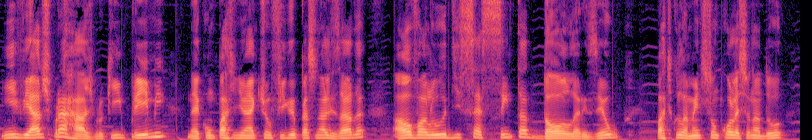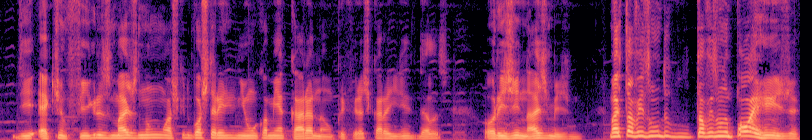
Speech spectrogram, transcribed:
e enviados para a Hasbro, que imprime, né, com parte de uma action figure personalizada ao valor de 60 dólares. Eu, particularmente, sou um colecionador de action figures, mas não acho que não gostaria de nenhuma com a minha cara, não. Prefiro as carinhas delas originais mesmo. Mas talvez um do, talvez um do Power Ranger.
